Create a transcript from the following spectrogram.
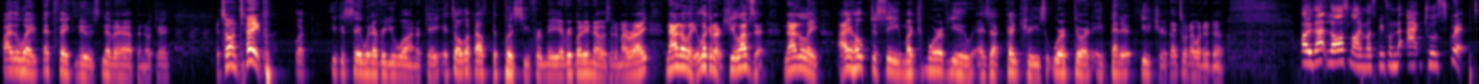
By the way, that's fake news. Never happened, okay? It's on tape. Look, you can say whatever you want, okay? It's all about the pussy for me. Everybody knows it. Am I right? Natalie, look at her. She loves it. Natalie, I hope to see much more of you as our countries work toward a better future. That's what I want to do. Oh, that last line must be from the actual script.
